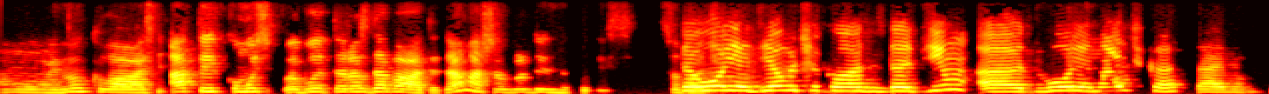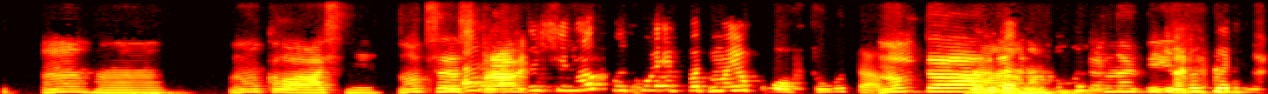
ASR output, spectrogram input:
Ой, ну класні. А ти комусь е, будете роздавати, да, Маша, в родину кудись собачку? Трое девочек раздадим, а двое мальчика оставим. Угу. Ну, класні. Ну, це А справді. щенок под мою кофту. Вот так. Ну, да, Да. ви Мгм. супер Будет нові. подходить.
